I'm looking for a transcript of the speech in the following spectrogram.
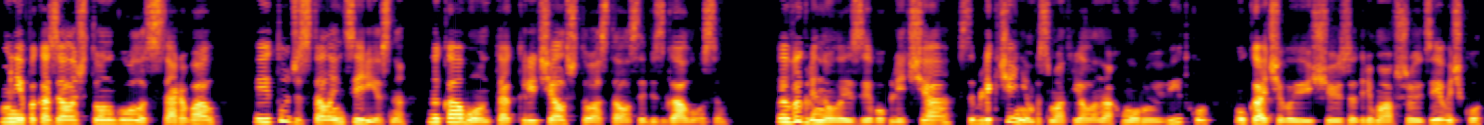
Мне показалось, что он голос сорвал, и тут же стало интересно, на кого он так кричал, что остался безголосым. Выглянула из его плеча, с облегчением посмотрела на хмурую Витку, укачивающую задремавшую девочку,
